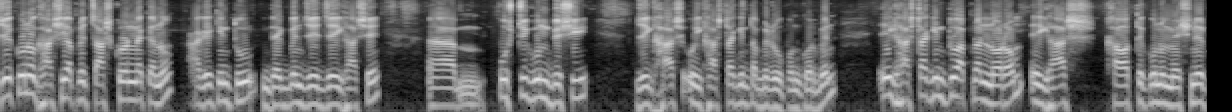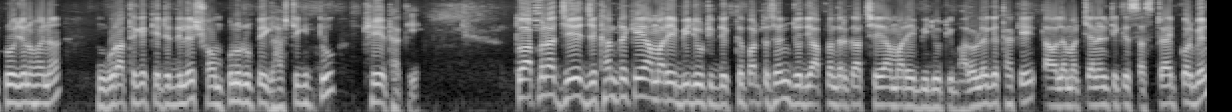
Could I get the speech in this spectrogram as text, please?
যে কোনো ঘাসই আপনি চাষ করেন না কেন, আগে কিন্তু দেখবেন যে যেই ঘাসে পুষ্টিগুণ বেশি যে ঘাস, ওই ঘাসটা কিন্তু আপনি রোপণ করবেন। এই ঘাসটা কিন্তু আপনার নরম। এই ঘাস খাওয়াতে কোনো মেশিনের প্রয়োজন হয় না। গোড়া থেকে কেটে দিলে সম্পূর্ণরূপে এই ঘাসটি কিন্তু খেয়ে থাকে। তো আপনারা যে যেখান থেকে আমার এই ভিডিওটি দেখতে পারতেছেন, যদি আপনাদের কাছে আমার এই ভিডিওটি ভালো লেগে থাকে, তাহলে আমার চ্যানেলটিকে সাবস্ক্রাইব করবেন,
